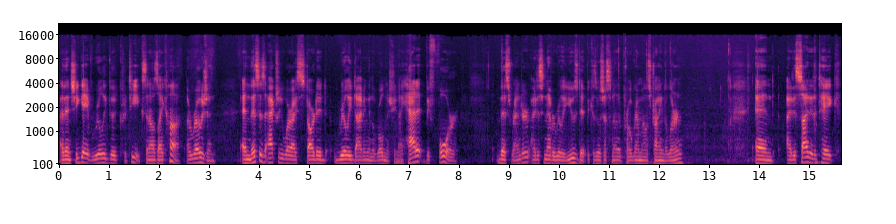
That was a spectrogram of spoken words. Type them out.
And then she gave really good critiques, and I was like, huh, erosion. And this is actually where I started really diving in the world machine. I had it before this render, I just never really used it because it was just another program I was trying to learn. And I decided to take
